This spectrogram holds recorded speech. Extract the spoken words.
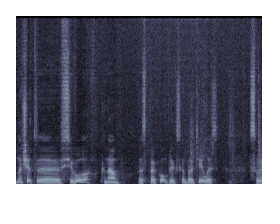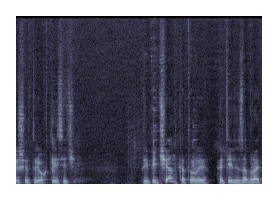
Значит, э, всего к нам в СП-комплекс обратилось свыше трех тысяч припятчан, которые хотели забрать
